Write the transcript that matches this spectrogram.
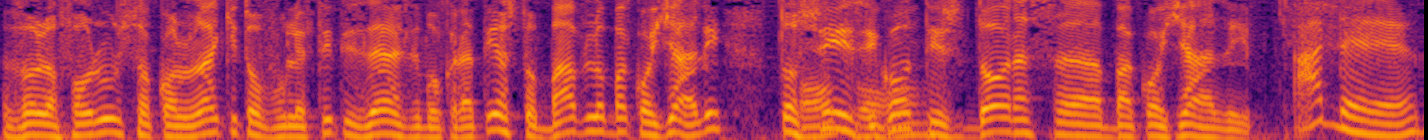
Δολοφονούν στο Κολονάκι το βουλευτή της Νέας Δημοκρατίας, τον Παύλο Μπακογιάννη, το σύζυγο της Ντόρας Μπακογιάννη. Άντε ρε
